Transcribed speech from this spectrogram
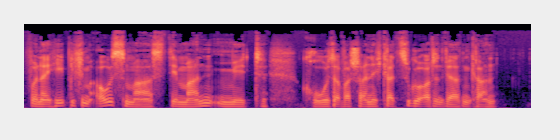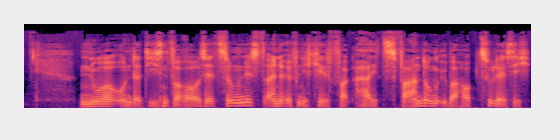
von erheblichem Ausmaß dem Mann mit großer Wahrscheinlichkeit zugeordnet werden kann. Nur unter diesen Voraussetzungen ist eine Öffentlichkeitsfahndung überhaupt zulässig.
